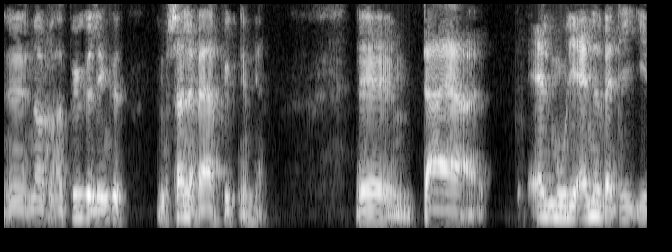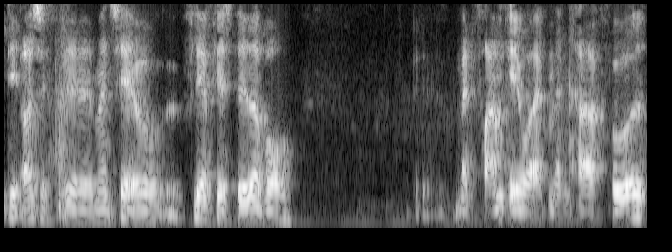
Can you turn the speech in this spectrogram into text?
øh, når du har bygget linket, så lad være at bygge dem her. Øh, der er alt muligt andet værdi i det også. Øh, man ser jo flere og flere steder, hvor øh, man fremhæver, at man har fået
